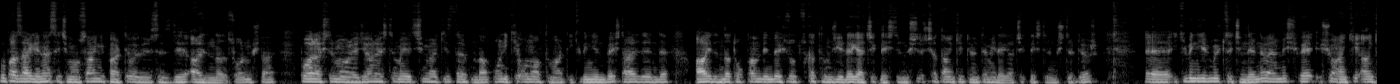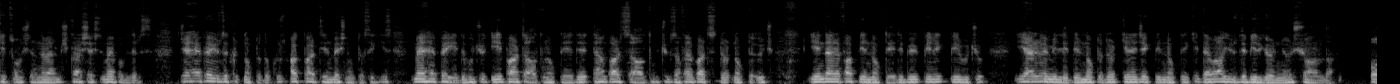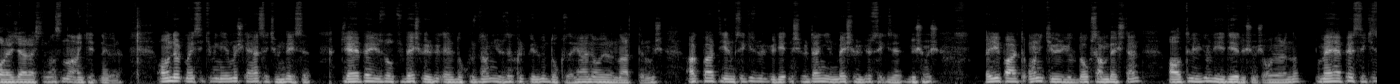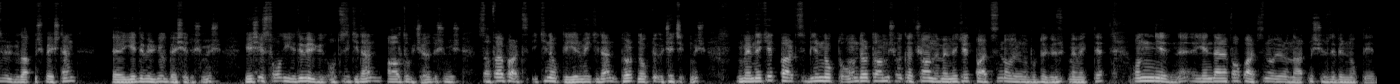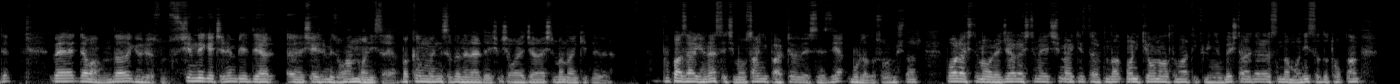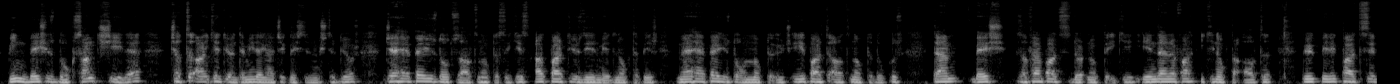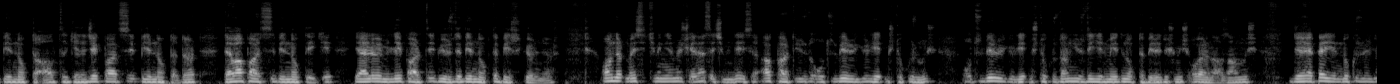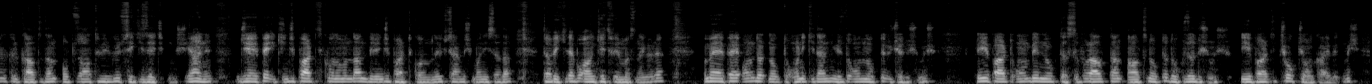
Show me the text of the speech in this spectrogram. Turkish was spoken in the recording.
Bu pazar genel seçim olsa hangi partiye oy verirsiniz diye Aydın'da da sormuşlar. Bu araştırma ORC Araştırma İletişim Merkezi tarafından 12-16 Mart 2025 tarihlerinde Aydın'da toplam 1530 katılımcı ile gerçekleştirilmiştir. Çatı anket yöntemiyle gerçekleştirilmiştir diyor. Ee, 2023 seçimlerini vermiş ve şu anki anket sonuçlarını vermiş. Karşılaştırma yapabiliriz. CHP %40.9, AK Parti 25.8, MHP 7.5, İyi Parti 6.7, DEM Partisi 6.5, Zafer Partisi 4.3, Yeniden Refah 1.7, Büyük Birlik 1.5, Yerli ve Milli 1.4, Gelecek 1.2, Deva %1 görünüyor şu anda. ORC araştırmasının anketine göre. 14 Mayıs 2023 genel seçiminde ise CHP %35,59'dan %40,9'a yani oy oranını arttırmış. AK Parti 28,71'den 25,8'e düşmüş. İyi Parti 12,95'ten 6,7'ye düşmüş oy oranı. MHP 8,65'ten e, 7,5'e düşmüş. Yeşil Sol 7,32'den 6,5'a düşmüş. Zafer Partisi 2,22'den 4,3'e çıkmış. Memleket Partisi 1,14 almış fakat şu anda Memleket Partisi'nin oy burada gözükmemekte. Onun yerine Yeniden Refah Partisi'nin oy oranı artmış %1,7 ve devamında görüyorsunuz. Şimdi geçelim bir diğer e, şehrimiz olan Manisa'ya. Bakalım Manisa'da neler değişmiş ORC araştırmanın anketine göre. Bu pazar genel seçim olsa hangi partiye oy verirsiniz diye burada da sormuşlar. Bu araştırma ORC Araştırma İletişim Merkezi tarafından 12-16 Mart 2025 tarihleri arasında Manisa'da toplam 1590 kişiyle çatı anket yöntemiyle gerçekleştirilmiştir diyor. CHP %36.8, AK Parti %27.1, MHP %10.3, İyi Parti 6.9, DEM 5, Zafer Partisi 4.2, Yeniden Refah 2.6, Büyük Birlik Partisi 1.6, Gelecek Partisi 1.4, Deva Partisi 1.2, Yerli ve Milli Parti %1.1 görünüyor. 14 Mayıs 2023 genel seçiminde ise AK Parti %31,79'muş. 31,79'dan %27.1'e düşmüş. Oranı azalmış. CHP 29,46'dan 36,8'e çıkmış. Yani CHP ikinci parti konumundan birinci parti konumuna yükselmiş Manisa'da. Tabii ki de bu anket firmasına göre. MHP 14.12'den %10.3'e düşmüş. İyi Parti 11.06'dan 6.9'a düşmüş. İyi Parti çok çok kaybetmiş.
